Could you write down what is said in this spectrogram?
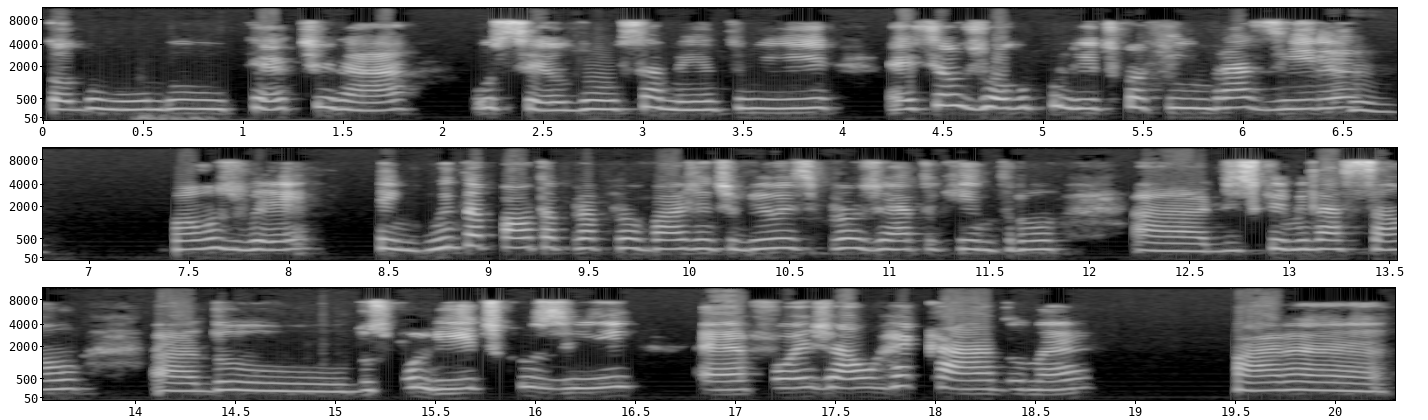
todo mundo quer tirar o seu do orçamento e esse é o jogo político aqui em Brasília. Hum. Vamos ver. Tem muita pauta para aprovar. A gente viu esse projeto que entrou a uh, discriminação uh, do, dos políticos e uh, foi já um recado, né? Para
